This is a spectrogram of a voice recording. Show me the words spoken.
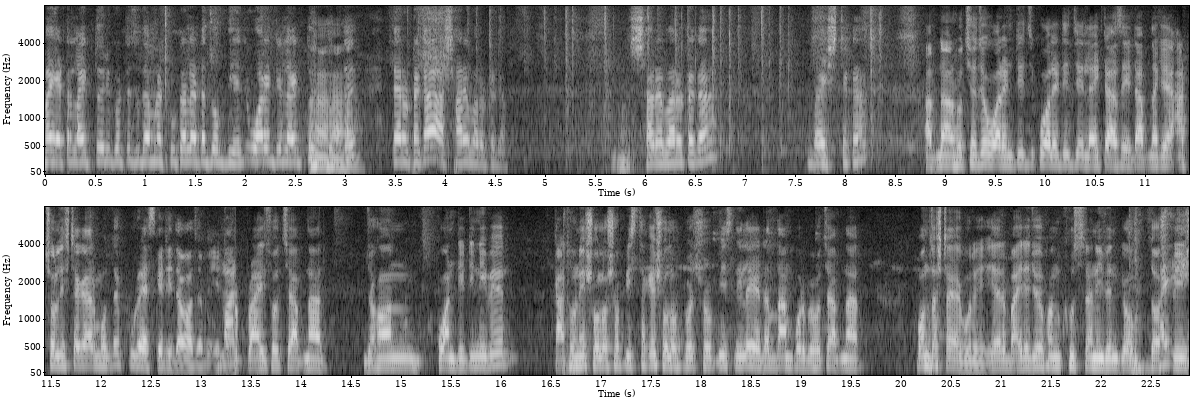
ভাই একটা লাইট তৈরি করতে যদি আমরা টোটাল একটা যোগ দিয়ে ওয়ারেন্টি লাইট তৈরি হ্যাঁ, করতে তেরো টাকা আর সাড়ে বারো টাকা। সাড়ে বারো টাকা বাইশ টাকা। আপনার হচ্ছে যে ওয়ারেন্টি যে কোয়ালিটির যে লাইটটা আছে এটা আপনাকে আটচল্লিশ টাকার মধ্যে পুরো এসকেটি দেওয়া যাবে। এটার প্রাইস হচ্ছে আপনার যখন কোয়ান্টিটি নেবেন কার্টুনে ষোলোশো পিস থাকে ষোলোশো পিস নিলে এটার দাম পড়বে হচ্ছে আপনার পঞ্চাশ টাকা করে। এর বাইরে যখন খুচরা নেবেন কেউ দশ ভাই, পিস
